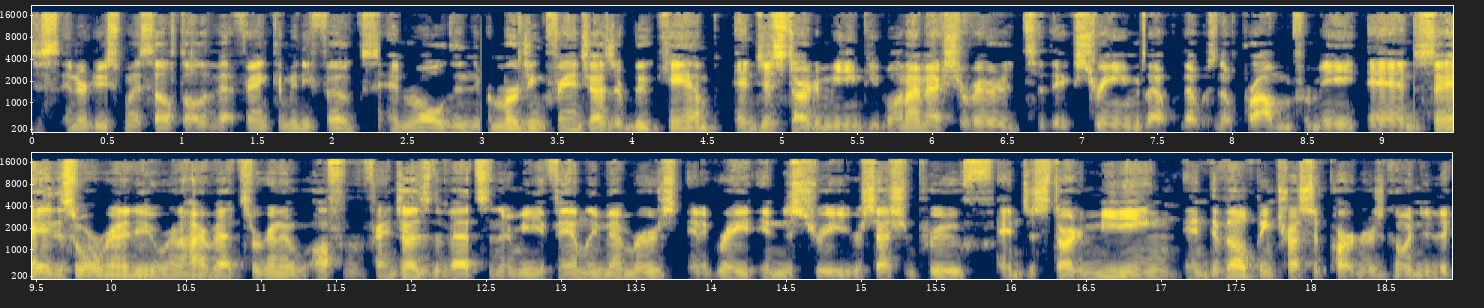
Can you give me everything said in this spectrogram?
just introduced myself to all the VetFran committee folks, enrolled in the emerging franchisor boot camp and just started meeting people. And I'm extroverted to the extreme. That, that was no problem for me. And say, hey, this is what we're going to do. We're going to hire vets. We're going to offer franchise the vets and their immediate family members in a great industry, recession proof, and just started meeting and developing trusted partners going to the,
